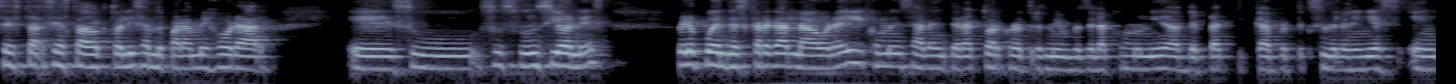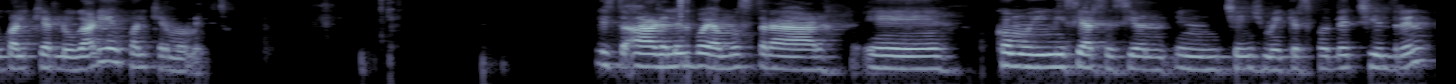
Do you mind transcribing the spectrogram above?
está, se ha estado actualizando para mejorar eh, sus funciones, pero pueden descargarla ahora y comenzar a interactuar con otros miembros de la comunidad de práctica de protección de la niñez en cualquier lugar y en cualquier momento. Listo, ahora les voy a mostrar eh, cómo iniciar sesión en Changemakers for the Children,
